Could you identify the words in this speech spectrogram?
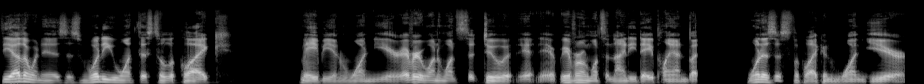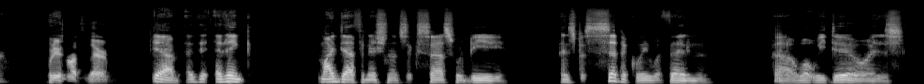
the other one is is what do you want this to look like maybe in 1 year? Everyone wants to do it everyone wants a 90-day plan, but what does this look like in 1 year? What are your thoughts there? Yeah, I, th- I think my definition of success would be and specifically within uh, what we do is,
